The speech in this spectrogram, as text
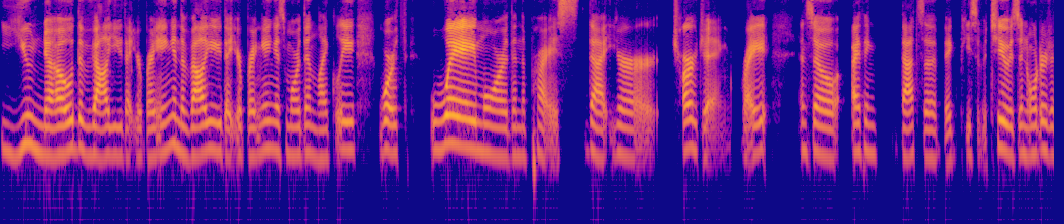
you know the value that you're bringing, and the value that you're bringing is more than likely worth way more than the price that you're charging, right? And so I think that's a big piece of it too, is in order to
